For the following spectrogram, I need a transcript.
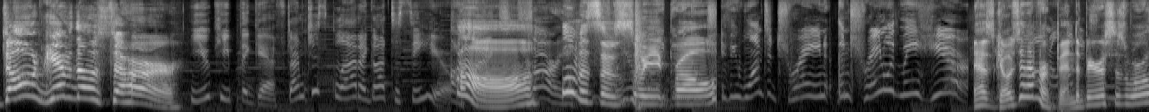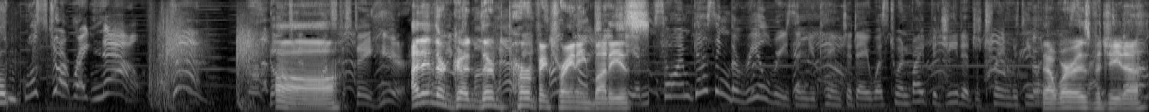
don't give those to her! You keep the gift. I'm just glad I got to see you. Aw, Sorry. Bulma's so sweet, bro. If you want to train, then train with me here. Has Goten ever been to Beerus's world? We'll start right now. Goten Aw. wants to stay here. I think they're good. They're perfect training buddies. So I'm guessing the real reason you came today was to invite Vegeta to train with you. Yeah, where is? Vegeta?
